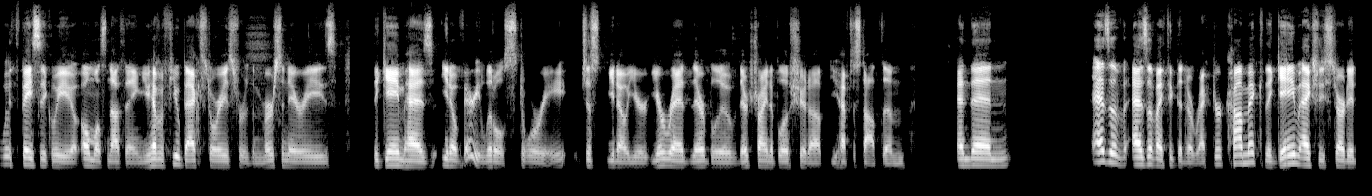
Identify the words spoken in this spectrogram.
with basically almost nothing. You have a few backstories for the mercenaries. The game has, you know, very little story. Just, you know, you're you're red, they're blue, they're trying to blow shit up. You have to stop them. And then as of as of I think the director comic, the game actually started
